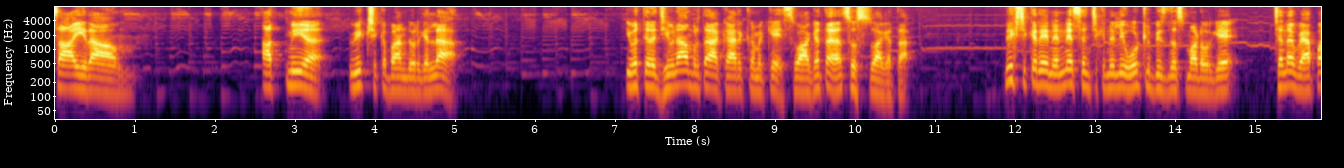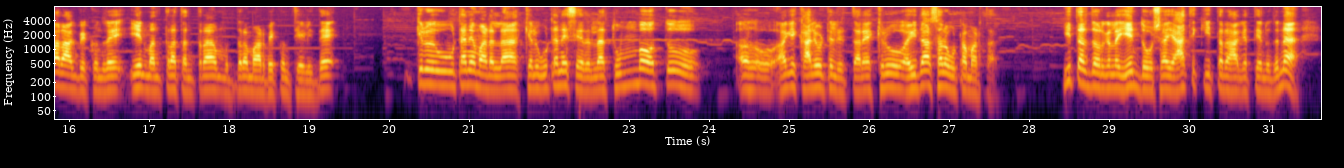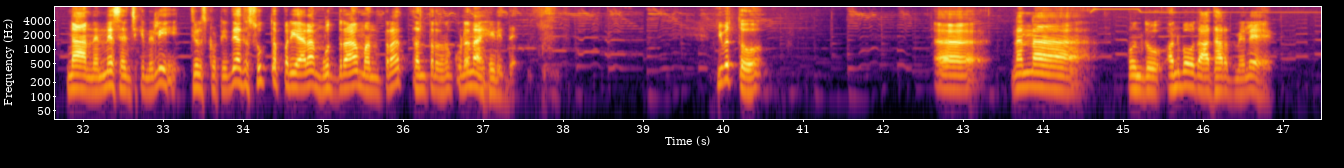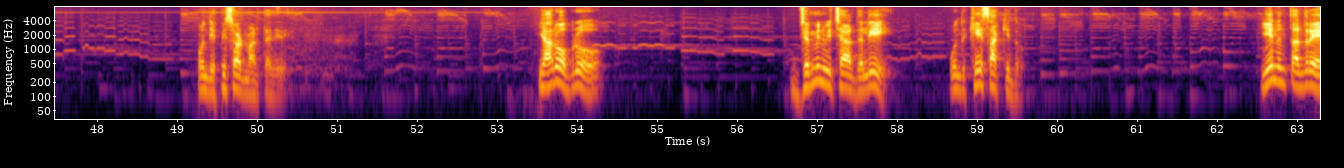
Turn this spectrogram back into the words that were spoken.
ಸಾಯಿರಾಮ್. ಆತ್ಮೀಯ ವೀಕ್ಷಕ ಬಾಂಧವರಿಗೆಲ್ಲ, ಇವತ್ತಿನ ಜೀವನಾಮೃತ ಕಾರ್ಯಕ್ರಮಕ್ಕೆ ಸ್ವಾಗತ, ಸುಸ್ವಾಗತ. ವೀಕ್ಷಕರೇ, ನಿನ್ನೆ ಸಂಚಿಕೆಯಲ್ಲಿ ಹೋಟ್ಲ್ ಬಿಸ್ನೆಸ್ ಮಾಡೋರಿಗೆ ಚೆನ್ನಾಗಿ ವ್ಯಾಪಾರ ಆಗಬೇಕು ಅಂದರೆ ಏನು ಮಂತ್ರ, ತಂತ್ರ, ಮುದ್ರ ಮಾಡಬೇಕು ಅಂತ ಹೇಳಿದ್ದೆ. ಕೆಲವು ಊಟನೇ ಮಾಡಲ್ಲ, ಕೆಲವು ಊಟನೇ ಸೇರಲ್ಲ, ತುಂಬ ಹೊತ್ತು ಹಾಗೆ ಖಾಲಿ ಹೋಟೆಲ್ ಇರ್ತಾರೆ, ಕೆಲವು ಐದಾರು ಸಲ ಊಟ ಮಾಡ್ತಾರೆ. ಈ ಥರದವ್ರಿಗೆಲ್ಲ ಏನು ದೋಷ, ಯಾತಕ್ಕೆ ಈ ಥರ ಆಗುತ್ತೆ ಅನ್ನೋದನ್ನು ನಾನು ನೆನ್ನೆ ಸಂಚಿಕೆಯಲ್ಲಿ ತಿಳಿಸ್ಕೊಟ್ಟಿದ್ದೆ. ಅದು ಸೂಕ್ತ ಪರಿಹಾರ ಮುದ್ರಾ, ಮಂತ್ರ, ತಂತ್ರನೂ ಕೂಡ ನಾನು ಹೇಳಿದ್ದೆ. ಇವತ್ತು ನನ್ನ ಒಂದು ಅನುಭವದ ಆಧಾರದ ಮೇಲೆ ಒಂದು ಎಪಿಸೋಡ್ ಮಾಡ್ತಾಯಿದ್ದೀನಿ ಯಾರೋ ಒಬ್ಬರು ಜಮೀನು ವಿಚಾರದಲ್ಲಿ ಒಂದು ಕೇಸ್ ಹಾಕಿದ್ರು. ಏನಂತ ಅಂದರೆ,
